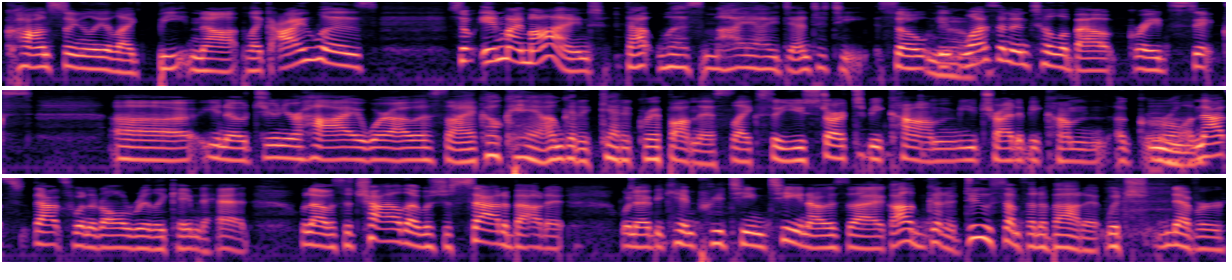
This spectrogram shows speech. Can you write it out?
constantly like beaten up. Like I was. So in my mind, that was my identity. So Yeah. it wasn't until about grade six uh, you know, junior high where I was like, okay, I'm going to get a grip on this. Like, so you start to become, you try to become a girl. And that's, that's when it all really came to head. When I was a child, I was just sad about it. When I became preteen teen, I was like, I'm going to do something about it, which never,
